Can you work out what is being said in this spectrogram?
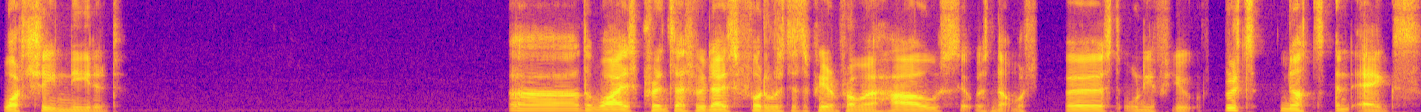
what she needed. Uh, the wise princess realized food was disappearing from her house. It was not much at first, only a few fruits, nuts, and eggs.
